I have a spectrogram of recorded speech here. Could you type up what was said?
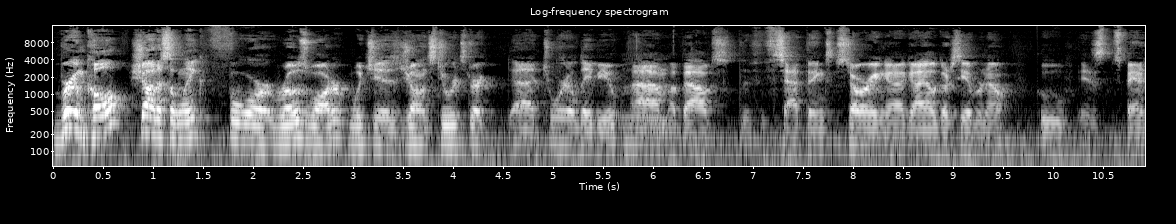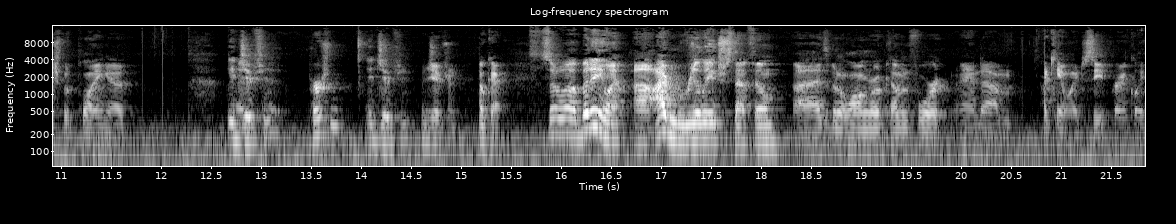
Brigham Cole shot us a link for Rosewater, which is Jon Stewart's directorial debut um, about the sad things, starring uh, Gael Garcia Bernal, who is Spanish but playing a Egyptian. a- Persian, Egyptian. Egyptian. Okay. So, uh, but anyway, uh, I'm really interested in that film. Uh, it's been a long road coming for it, and um, I can't wait to see it. Frankly,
